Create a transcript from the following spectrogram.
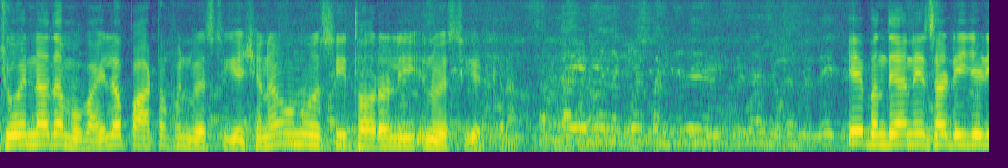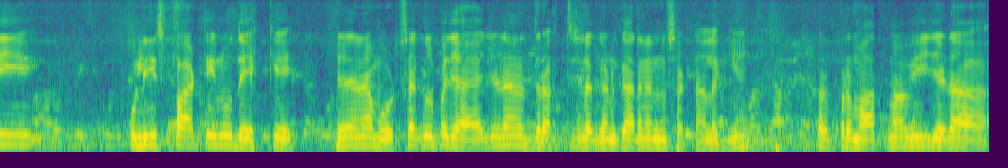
ਜੋ ਇਹਨਾਂ ਦਾ ਮੋਬਾਈਲ ਆ ਪਾਰਟ ਆਫ ਇਨਵੈਸਟੀਗੇਸ਼ਨ ਹੈ ਉਹਨੂੰ ਅਸੀਂ ਥੋਰਲੀ ਇਨਵੈਸਟੀਗੇਟ ਕਰਾਂਗੇ। ਇਹ ਬੰਦਿਆਂ ਨੇ ਸਾਡੀ ਜਿਹੜੀ ਪੁਲਿਸ ਪਾਰਟੀ ਨੂੰ ਦੇਖ ਕੇ ਜਿਹੜਾ ਇਹਨਾਂ ਮੋਟਰਸਾਈਕਲ ਭਜਾਇਆ, ਜਿਹੜਾ ਦਰਖਤ 'ਚ ਲੱਗਣ ਕਾਰਨ ਇਹਨੂੰ ਸੱਟਾਂ ਲੱਗੀਆਂ। ਪਰ ਪ੍ਰਮਾਤਮਾ ਵੀ ਜਿਹੜਾ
